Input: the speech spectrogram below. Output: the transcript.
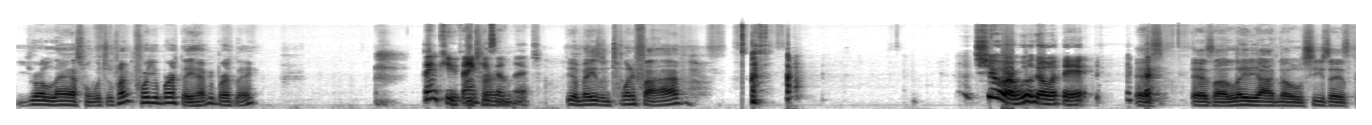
your last one, which was right before your birthday. Happy birthday. Thank you. Thank you, you so much. The amazing 25. sure, we'll go with it. as as a lady I know, she says,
